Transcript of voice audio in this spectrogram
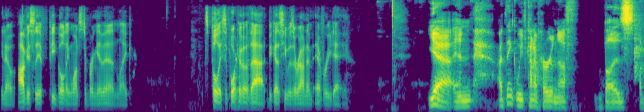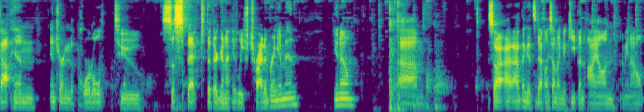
you know, obviously, if Pete Golding wants to bring him in, like, it's fully supportive of that because he was around him every day. Yeah, and I think we've kind of heard enough buzz about him entering the portal to suspect that they're going to at least try to bring him in, you know? Um, so I, I, think it's definitely something to keep an eye on. I mean, I don't,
